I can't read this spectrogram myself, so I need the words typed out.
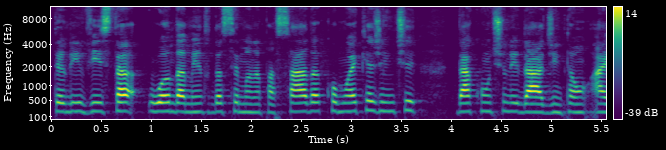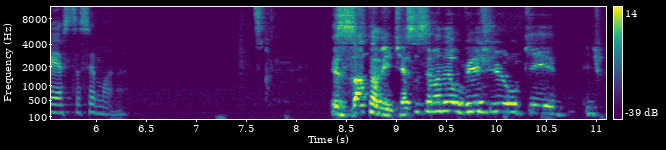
tendo em vista o andamento da semana passada? Como é que a gente dá continuidade então a esta semana? Exatamente. Essa semana eu vejo que a gente,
